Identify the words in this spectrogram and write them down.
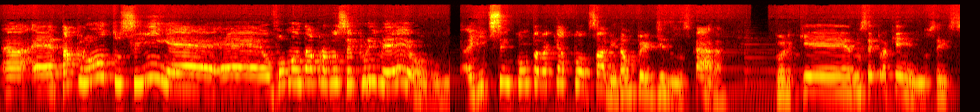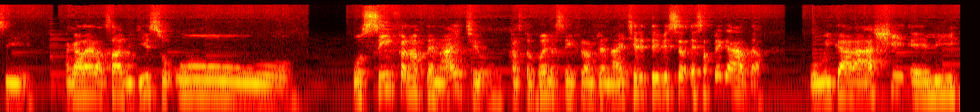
ah, é, tá pronto, sim, é, é, eu vou mandar para você por e-mail. A gente se encontra daqui a pouco, sabe? Dá um perdido dos caras. Porque, não sei para quem, não sei se a galera sabe disso, o, o Symphony of the Night, o Castlevania Symphony of the Night, ele teve essa pegada. O Igarashi, ele,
